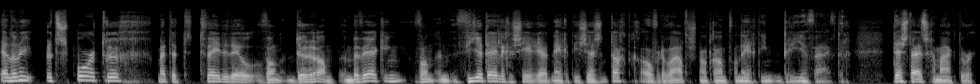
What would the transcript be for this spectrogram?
En dan nu het spoor terug met het tweede deel van De Ramp. Een bewerking van een vierdelige serie uit 1986... over de watersnoodramp van 1953. Destijds gemaakt door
